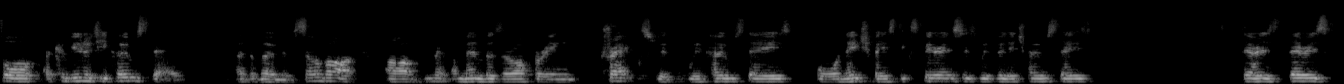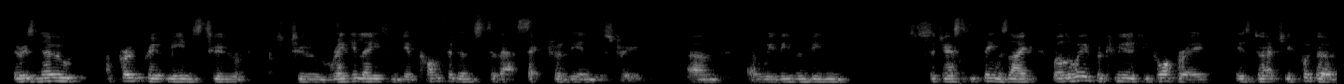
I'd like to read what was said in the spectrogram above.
for a community homestay at the moment. Some of our, our members are offering treks with, with homestays or nature-based experiences with village homestays. There is, there is, there is no appropriate means to, to regulate and give confidence to that sector of the industry. Um, we've even been suggested things like, well, the way for a community to operate is to actually put a,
